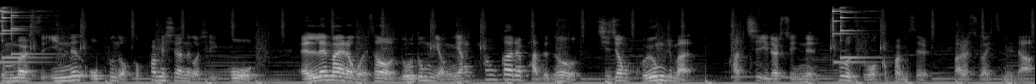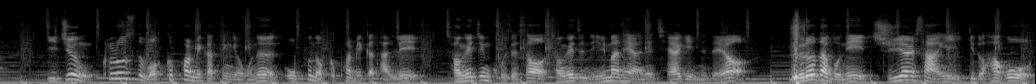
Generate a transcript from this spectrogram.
근무할 수 있는 open work permit이라는 것이 있고 LMIA라고 해서 노동 역량 평가를 받은 후 지정 고용주만 같이 일할 수 있는 closed work permit을 말할 수가 있습니다. 이 중 closed work permit 같은 경우는 open work permit과 달리 정해진 곳에서 정해진 일만 해야 하는 제약이 있는데요. 그러다 보니 주의할 사항이 있기도 하고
